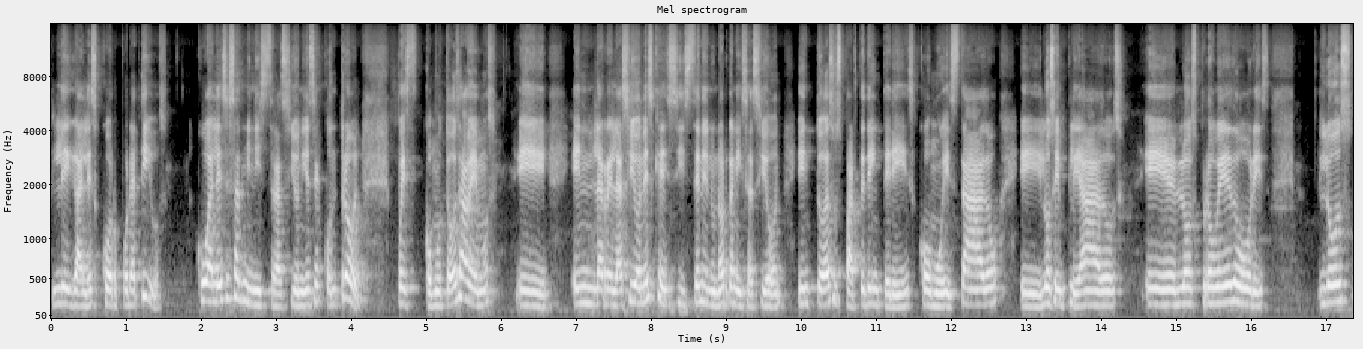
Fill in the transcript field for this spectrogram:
legales corporativos. ¿Cuál es esa administración y ese control? Pues como todos sabemos, eh, en las relaciones que existen en una organización, en todas sus partes de interés, como Estado, eh, los empleados, eh, los proveedores, los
